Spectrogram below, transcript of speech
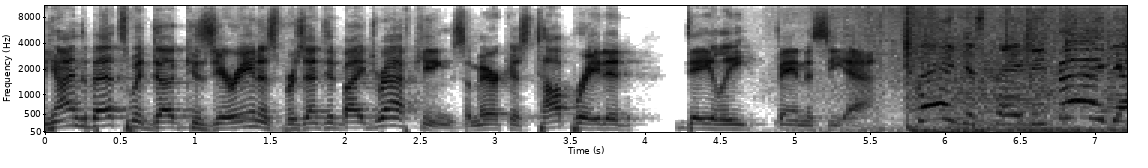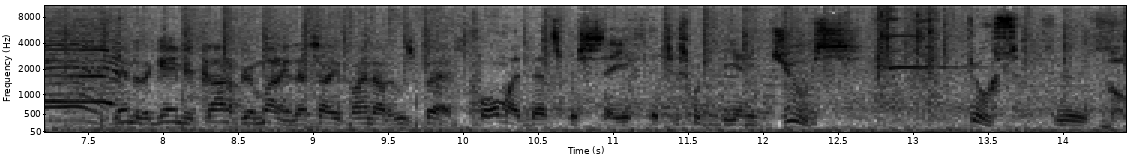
Behind the Bets with Doug Kezirian is presented by DraftKings, America's top rated daily fantasy app. Vegas, baby, Vegas! At the end of the game, you count up your money. That's how you find out who's best. If all my bets were safe, there just wouldn't be any juice. Juice. Juice. The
